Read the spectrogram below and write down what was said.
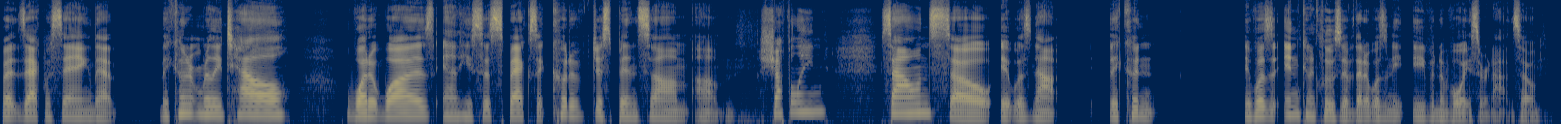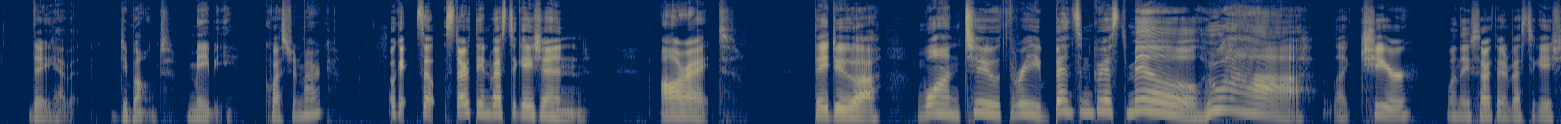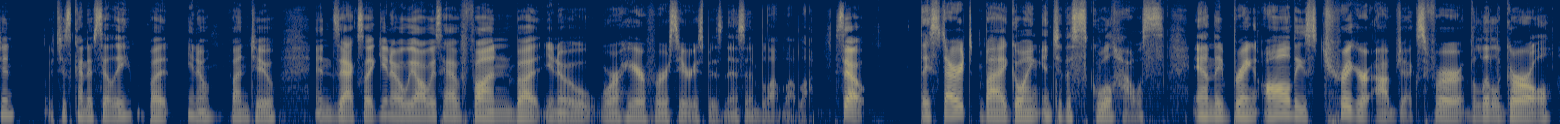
But Zach was saying that they couldn't really tell what it was, and he suspects it could have just been some um, shuffling sounds. So it was not, they couldn't, it was inconclusive that it wasn't even a voice or not. So there you have it. Debunked. Maybe. Question mark? Okay, so start the investigation. All right. They do a one, two, three, Benson Grist Mill. Hoo Like cheer when they start their investigation which is kind of silly, but you know, fun too. And Zach's like, you know, we always have fun, but you know, we're here for a serious business and blah, blah, blah. So they start by going into the schoolhouse and they bring all these trigger objects for the little girl.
